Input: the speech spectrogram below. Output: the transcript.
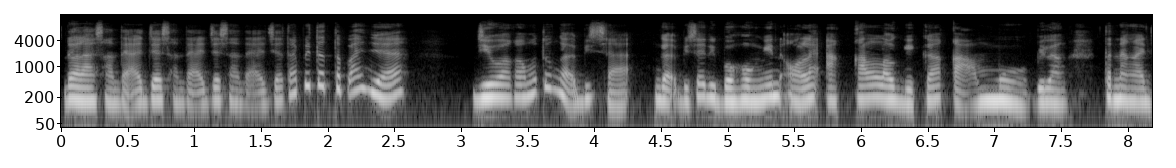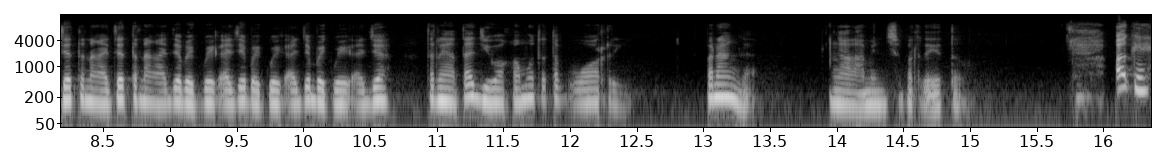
udahlah santai aja, santai aja, santai aja. Tapi tetap aja jiwa kamu tuh nggak bisa nggak bisa dibohongin oleh akal logika kamu. Bilang tenang aja tenang aja tenang aja baik-baik aja baik-baik aja baik-baik aja. Ternyata jiwa kamu tetap worry. Pernah nggak ngalamin seperti itu? Oke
